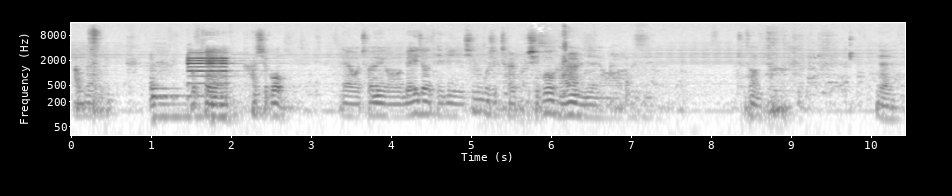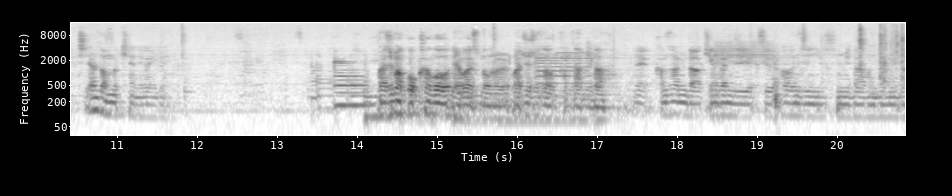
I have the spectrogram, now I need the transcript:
아무튼 그렇게 하시고 네, 어, 저희 어, 메이저 데뷔 신고식 잘 보시고 그날 이제, 어, 이제 죄송합니다. 네 씨알도 안 먹히네 내가 이게. 마지막 곡 하고 내려가겠습니다 오늘 와주셔서 감사합니다. 네, 감사합니다. 김간지 X 하은진이었습니다. 감사합니다.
